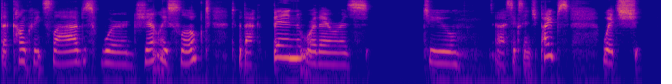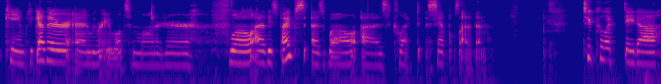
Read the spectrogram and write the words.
the concrete slabs were gently sloped to the back of the bin where there was two uh, six inch pipes which came together and we were able to monitor flow out of these pipes as well as collect samples out of them. To collect data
